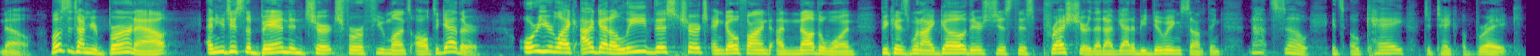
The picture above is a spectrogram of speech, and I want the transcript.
No. Most of the time, you're burnt out and you just abandon church for a few months altogether. Or you're like, I've got to leave this church and go find another one because when I go, there's just this pressure that I've got to be doing something. Not so. It's okay to take a break.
